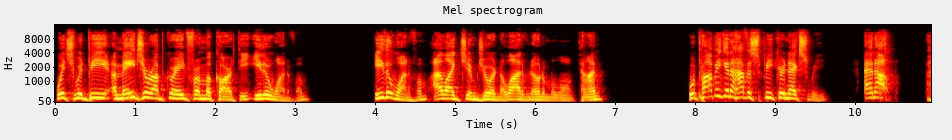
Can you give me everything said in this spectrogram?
which would be a major upgrade from McCarthy, either one of them. Either one of them. I like Jim Jordan a lot. I've known him a long time. We're probably going to have a speaker next week. And I,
